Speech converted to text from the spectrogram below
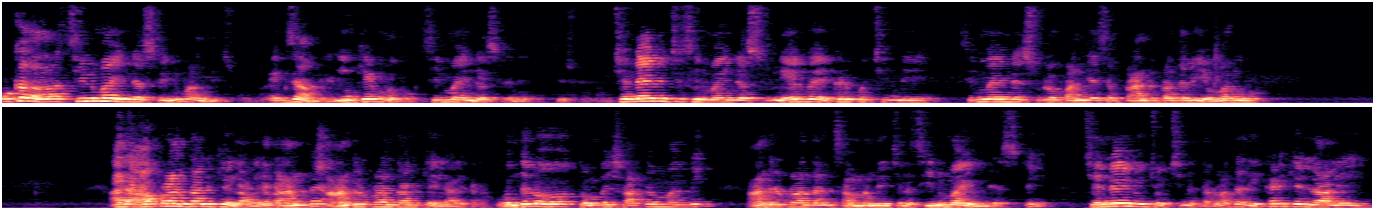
ఒక సినిమా ఇండస్ట్రీని మనం తీసుకుందాం. ఎగ్జాంపుల్ ఇంకేం వద్దు. సినిమా ఇండస్ట్రీని తీసుకుందాం. చెన్నై నుంచి సినిమా ఇండస్ట్రీ నేరుగా ఎక్కడికి వచ్చింది? సినిమా ఇండస్ట్రీలో పనిచేసే ప్రాంత ప్రజలు ఎవరు? అది ఆ ప్రాంతానికి వెళ్ళాలి కదా. అంటే ఆంధ్ర ప్రాంతానికి వెళ్ళాలి కదా. వందలో తొంభై శాతం మంది ఆంధ్ర ప్రాంతానికి సంబంధించిన సినిమా ఇండస్ట్రీ చెన్నై నుంచి వచ్చిన తర్వాత అది ఎక్కడికి వెళ్ళాలి?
